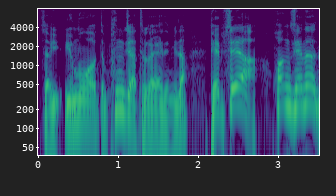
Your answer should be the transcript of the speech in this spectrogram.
자, 유- 유머와 어떤 풍자 들어가야 됩니다. 뱁새야, 황새는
